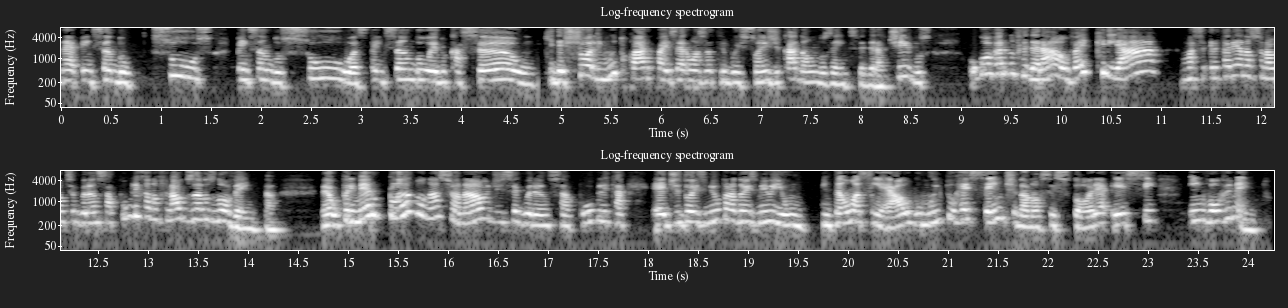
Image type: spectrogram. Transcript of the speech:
né? Pensando SUS, pensando SUAS, pensando educação, que deixou ali muito claro quais eram as atribuições de cada um dos entes federativos, o governo federal vai criar uma Secretaria Nacional de Segurança Pública no final dos anos 90. É, o primeiro Plano Nacional de Segurança Pública é de 2000 para 2001. Então, assim, é algo muito recente da nossa história esse envolvimento.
